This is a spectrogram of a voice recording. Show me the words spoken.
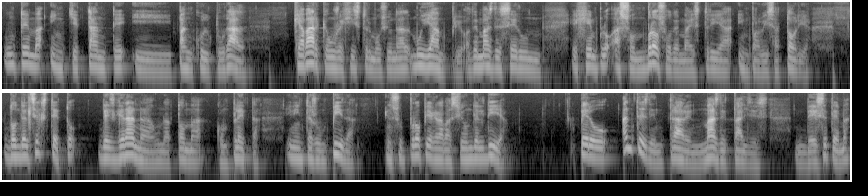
un tema inquietante y pancultural, que abarca un registro emocional muy amplio, además de ser un ejemplo asombroso de maestría improvisatoria, donde el sexteto desgrana una toma completa, ininterrumpida, en su propia grabación del día. Pero antes de entrar en más detalles de ese tema,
